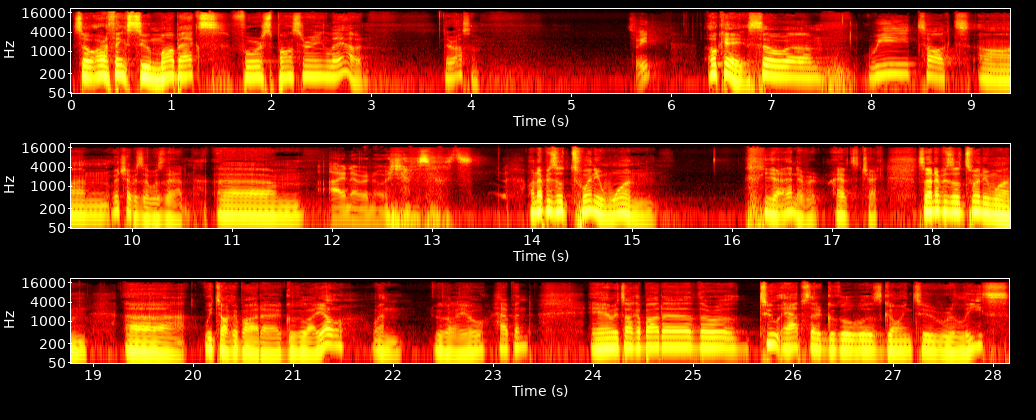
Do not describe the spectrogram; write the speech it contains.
so our thanks to MobX for sponsoring layout they're awesome. Sweet. okay so um, we talked on which episode was that? Um, I never know which episodes. on episode 21 yeah i never i have to check. So on episode 21 uh, we talked about uh, google io when google io happened. And we talk about uh, the two apps that Google was going to release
